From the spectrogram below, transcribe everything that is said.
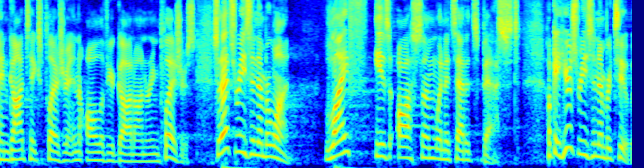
and God takes pleasure in all of your God honoring pleasures. So that's reason number one. Life is awesome when it's at its best. Okay, here's reason number two.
